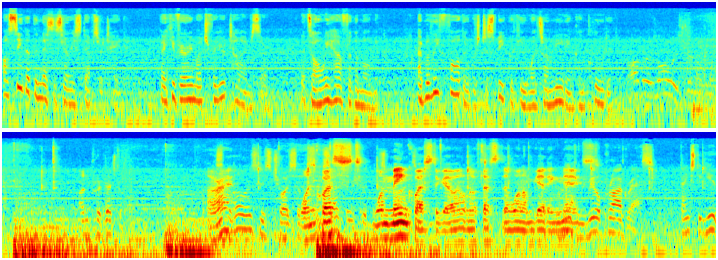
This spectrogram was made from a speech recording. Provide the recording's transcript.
I'll see that the necessary steps are taken. Thank you very much for your time, sir. That's all we have for the moment. I believe Father wished to speak with you once our meeting concluded. Father has always been a little unpredictable. All right. One quest, one main quest to go. I don't know if that's the one I'm getting next. real progress, thanks to you.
